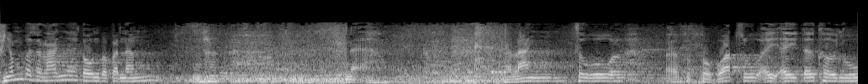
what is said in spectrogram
ខ្ញុំក៏ស្រឡាញ់ដែរកូនប៉ុណ្ណឹងណាស្រឡាញ់សួរ ប្រវត្តិសួរអីអីទៅឃើញអូ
